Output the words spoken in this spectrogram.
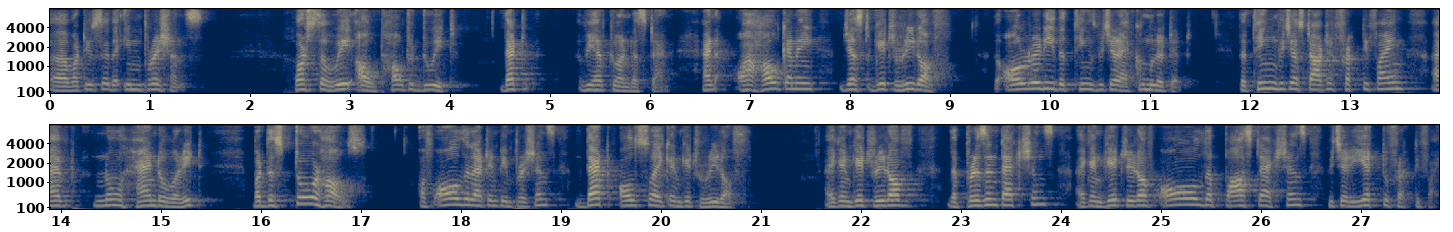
uh, what you say, the impressions. What's the way out? How to do it? That we have to understand. And how can I just get rid of the, already the things which are accumulated? The thing which has started fructifying, I have no hand over it. But the storehouse of all the latent impressions, that also I can get rid of. I can get rid of the present actions. I can get rid of all the past actions which are yet to fructify.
